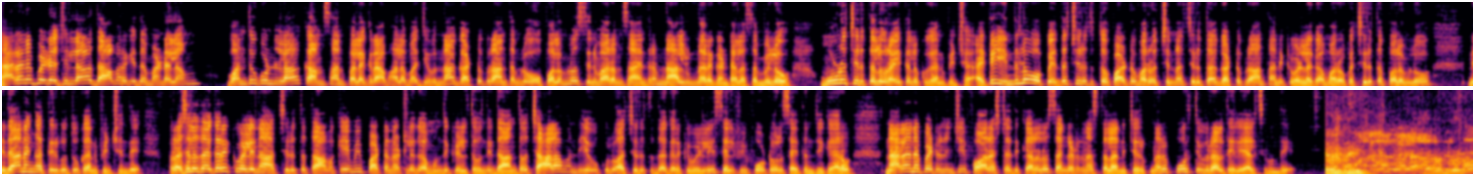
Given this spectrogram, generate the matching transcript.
నారాయణపేట జిల్లా దామరగిద్ద మండలం వంతుగుండ్ల కంసాన్పల్లె గ్రామాల మధ్య ఉన్న గట్టు ప్రాంతంలో ఓ పొలంలో శనివారం సాయంత్రం నాలుగున్నర గంటల సమయంలో మూడు చిరుతలు రైతులకు కనిపించాయి. అయితే ఇందులో ఓ పెద్ద చిరుతతో పాటు మరో చిన్న చిరుత గట్టు ప్రాంతానికి వెళ్ళగా మరొక చిరుత పొలంలో నిదానంగా తిరుగుతూ కనిపించింది. ప్రజల దగ్గరికి వెళ్ళిన ఆ చిరుత తామకేమీ పట్టనట్లుగా ముందుకెళ్తోంది. దాంతో చాలా మంది యువకులు ఆ చిరుత దగ్గరికి వెళ్ళి సెల్ఫీ ఫోటోలు సైతం దిగారు. నారాయణపేట నుంచి ఫారెస్ట్ అధికారులు సంఘటనా స్థలాన్ని చేరుకున్నారు. పూర్తి వివరాలు తెలియాల్సి ఉంది. నువ్వు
